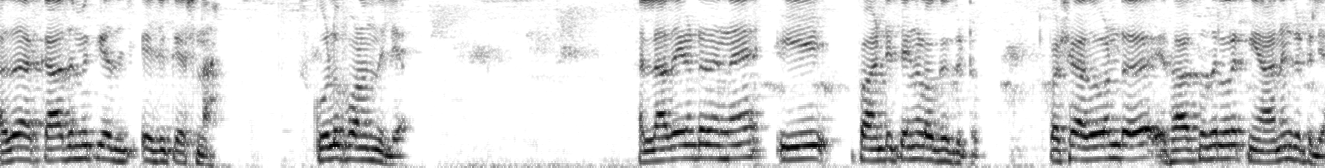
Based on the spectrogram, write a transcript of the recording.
അത് അക്കാദമിക് എഡ്യു എഡ്യൂക്കേഷനാണ് സ്കൂളിൽ പോകണമെന്നില്ല അല്ലാതെ കൊണ്ട് തന്നെ ഈ പാണ്ഡിത്യങ്ങളൊക്കെ കിട്ടും. പക്ഷെ അതുകൊണ്ട് യഥാർത്ഥത്തിലുള്ള ജ്ഞാനം കിട്ടില്ല.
